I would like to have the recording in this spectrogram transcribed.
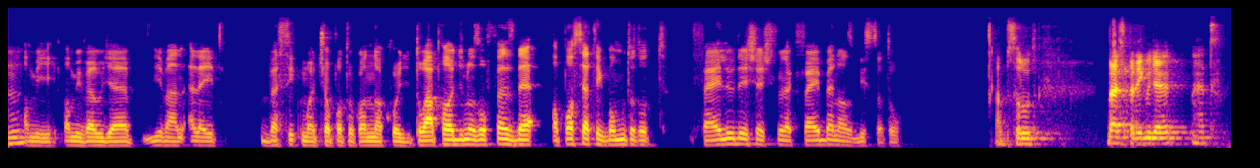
mm. ami, amivel ugye nyilván elejét veszik majd csapatok annak, hogy tovább haladjon az offense, de a passzjátékban mutatott fejlődése, és főleg fejben az biztató. Abszolút. Besz pedig ugye, hát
